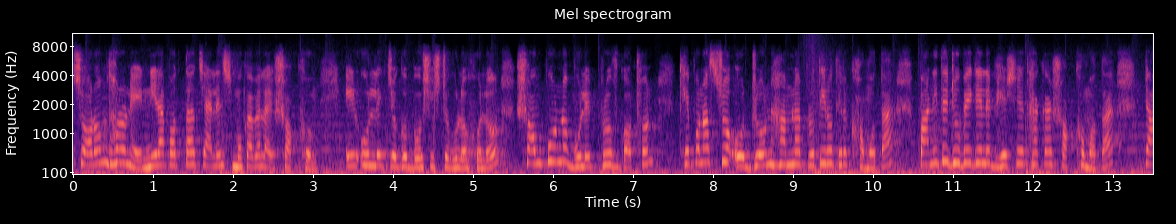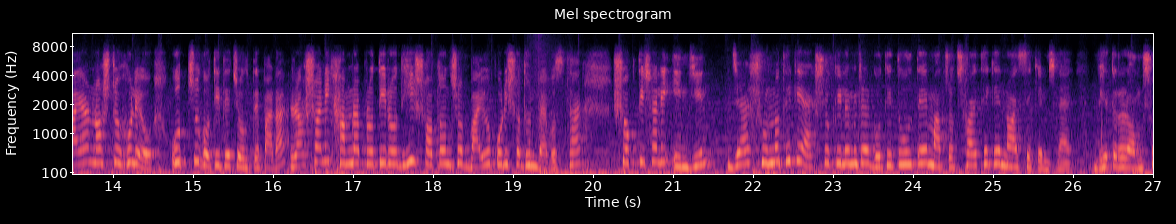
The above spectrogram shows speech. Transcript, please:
চরম ধরনের নিরাপত্তা চ্যালেঞ্জ মোকাবেলায় সক্ষম। এর উল্লেখযোগ্য বৈশিষ্ট্যগুলো হলো সম্পূর্ণ বুলেট প্রুফ গঠন, ক্ষেপণাস্ত্র ও ড্রোন হামলা প্রতিরোধের ক্ষমতা, পানিতে ডুবে গেলে ভেসে থাকার সক্ষমতা, টায়ার নষ্ট হলেও উচ্চ গতিতে চলতে পারা, রাসায়নিক হামলা প্রতিরোধী স্বতন্ত্র বায়ু পরিশোধন ব্যবস্থা, শক্তিশালী ইঞ্জিন, যা শূন্য থেকে একশো কিলোমিটার গতি তুলতে মাত্র ছয় থেকে নয় সেকেন্ড নেয়। ভেতরের অংশ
